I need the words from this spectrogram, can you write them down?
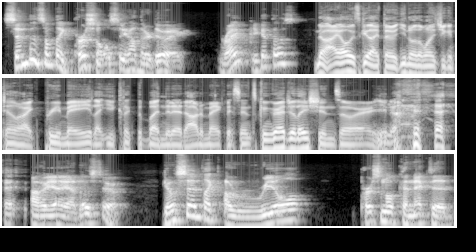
Send them something personal, see how they're doing. Right? You get those? No, I always get like the you know the ones you can tell are like pre-made, like you click the button and it automatically sends congratulations or you know. oh yeah, yeah, those too. Go send like a real personal connected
